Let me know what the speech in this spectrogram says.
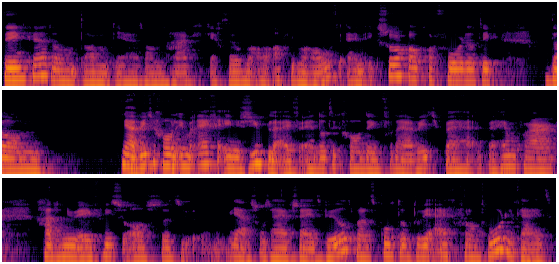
denken. Dan, dan, ja, dan haak ik echt helemaal af in mijn hoofd. En ik zorg ook ervoor dat ik dan ja, weet je, gewoon in mijn eigen energie blijven. En dat ik gewoon denk van, nou ja, weet je, bij, bij hem of haar gaat het nu even niet zoals, het, ja, zoals hij of zij het wilt. Maar dat komt ook door je eigen verantwoordelijkheid.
